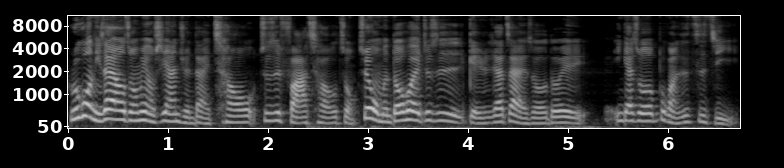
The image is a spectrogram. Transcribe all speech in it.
如果你在澳洲没有系安全带，超就是罚超重。所以我们都会就是给人家载的时候，都会应该说，不管是自己。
